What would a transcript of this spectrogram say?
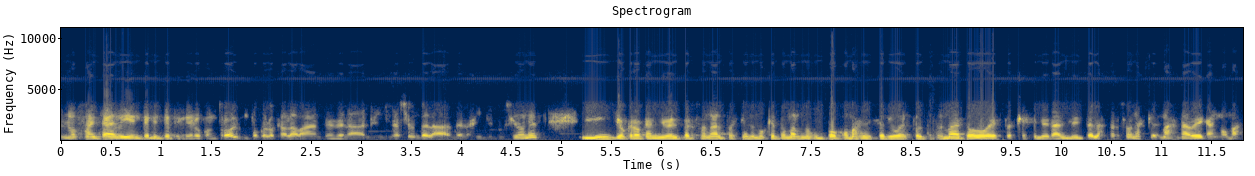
nos falta evidentemente primero control, un poco lo que hablaba antes de la legislación de, de las instituciones, y yo creo que a nivel personal pues tenemos que tomarnos un poco más en serio esto. El problema de todo esto es que generalmente las personas que más navegan o más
